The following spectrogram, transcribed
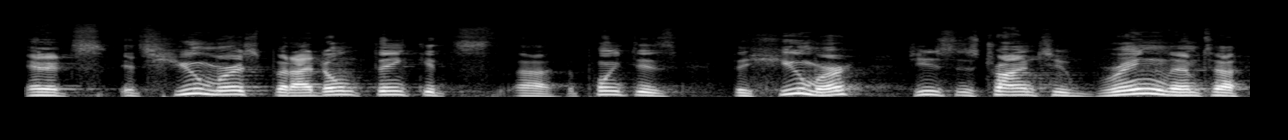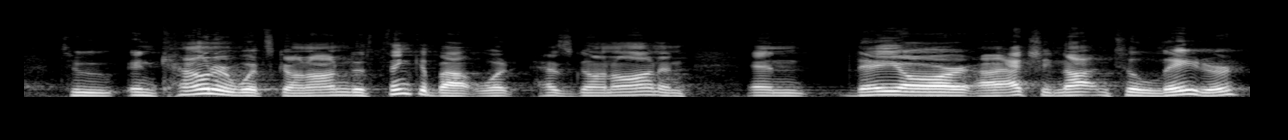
and it's, it's humorous, but I don't think it's, uh, the point is the humor. Jesus is trying to bring them to to encounter what's gone on, to think about what has gone on. And, and they are uh, actually not until later,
